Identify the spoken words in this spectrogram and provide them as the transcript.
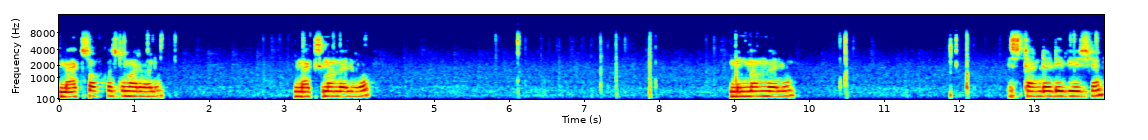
max of customer value maximum value of minimum value standard deviation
